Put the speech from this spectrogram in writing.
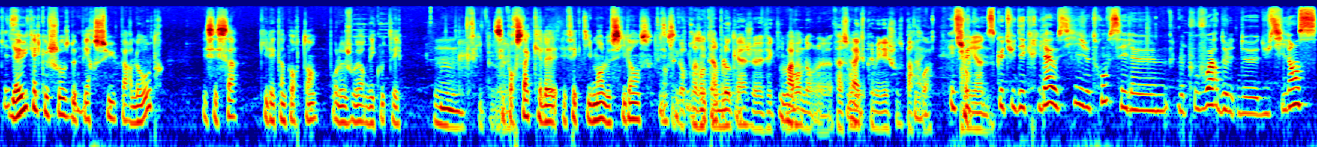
Qu'est-ce- Il y a eu quelque chose de perçu par l'autre, et c'est ça qu'il est important pour le joueur d'écouter. C'est ouais, pour ça qu'elle est effectivement le silence. ce qui peut représenter un blocage, effectivement, Voilà. dans la façon Ouais. d'exprimer les choses parfois. Et ce Sur que, Yann. ce que tu décris là aussi, je trouve, c'est le, le pouvoir de- de- du silence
